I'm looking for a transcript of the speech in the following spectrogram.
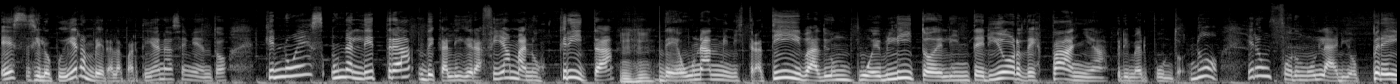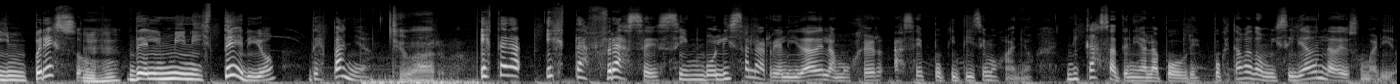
es, si lo pudieran ver a la partida de nacimiento, que no es una letra de caligrafía manuscrita de una administrativa, de un pueblito del interior de España, primer punto. No, era un formulario preimpreso del Ministerio de España. Qué bárbaro. Esta era esta frase simboliza la realidad de la mujer hace poquitísimos años. Ni casa tenía la pobre, porque estaba domiciliada en la de su marido.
